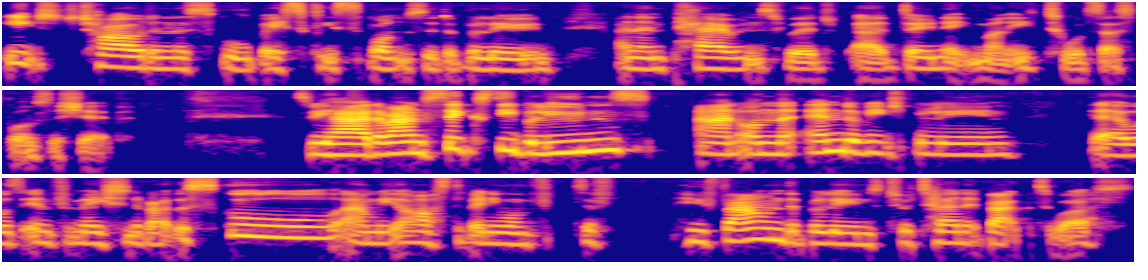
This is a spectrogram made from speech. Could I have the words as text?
each child in the school basically sponsored a balloon, and then parents would uh, donate money towards that sponsorship. So we had around 60 balloons and on the end of each balloon, there was information about the school, and we asked if anyone to, who found the balloons to return it back to us,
